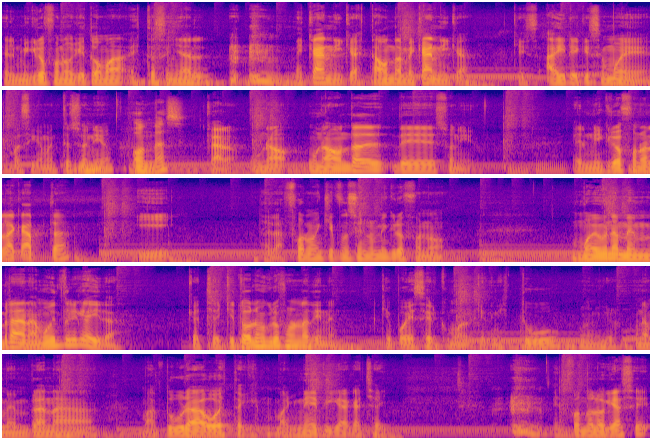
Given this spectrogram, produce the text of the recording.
El micrófono que toma esta señal mecánica, esta onda mecánica, que es aire que se mueve, básicamente el sonido. Ondas, Claro, una, una onda de, de sonido. El micrófono la capta y de la forma en que funciona el micrófono, mueve una membrana muy delgadita, ¿cachai? Que todos los micrófonos la tienen, que puede ser como la que tenés tú, una membrana más dura o esta que es magnética, ¿cachai? En el fondo lo que hace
